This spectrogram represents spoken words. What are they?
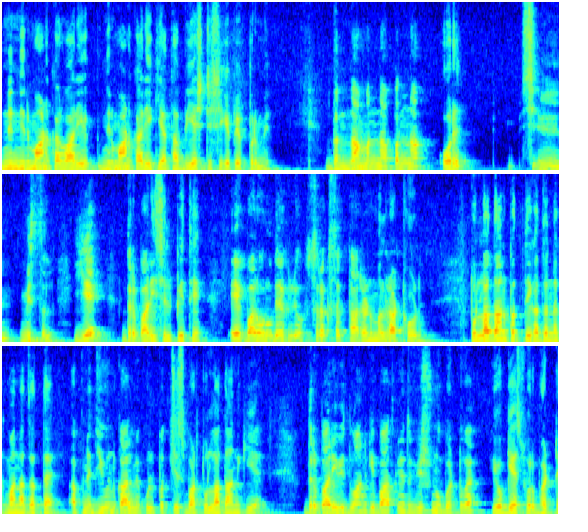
ने निर्माण करवा निर्माण कार्य किया था बीएसटीसी के पेपर में। धन्ना, मन्ना, पन्ना और मिसल। ये दरबारी शिल्पी थे। एक बार और देख लियो सरक सकता रणमल राठौड़। तुल्लादान पत्ती का जनक माना जाता है। अपने जीवन काल में कुल 25 बार तुल्लादान किया है। दरबारी विद्वान की बात करें तो विष्णु भट्ट व योगेश्वर भट्ट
